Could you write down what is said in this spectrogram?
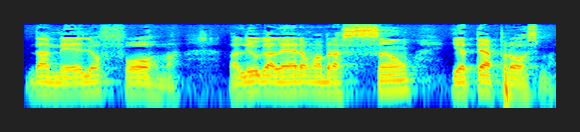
da melhor forma. Valeu, galera, um abração e até a próxima.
